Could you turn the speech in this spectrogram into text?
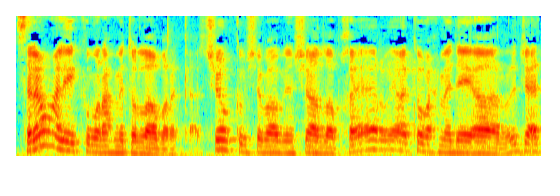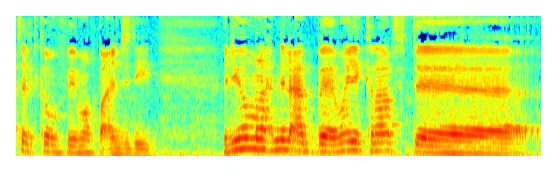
السلام عليكم ورحمة الله وبركاته. شلونكم شباب؟ إن شاء الله بخير. وياكم أحمد اي ار رجعت لكم في مقطع جديد. اليوم راح نلعب Minecraft آه،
